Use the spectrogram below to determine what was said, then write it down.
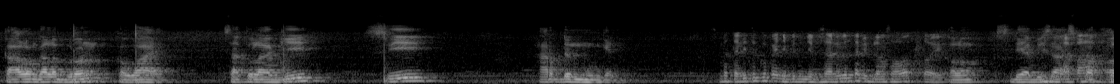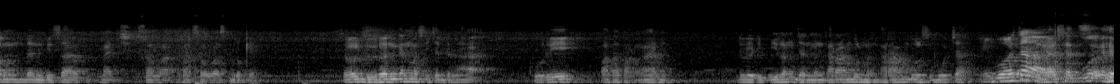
Kalau nggak LeBron, Kawhi. Satu lagi si Harden mungkin. Sempat tadi tuh gue pengen nyebutin James Harden tadi bilang Soto ya. Kalau dia bisa Apa? spot on dan bisa match sama Russell Westbrook ya. Soalnya Duran kan masih cedera, Curry patah tangan. Dia udah dibilang jangan main karambol, main karambol si bocah. Ya bocah. Leset Gua- sih.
